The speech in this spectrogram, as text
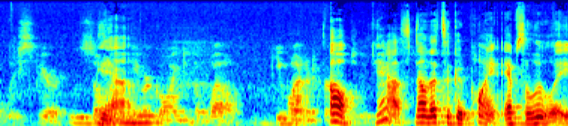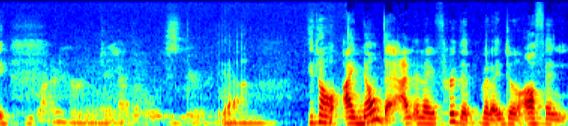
Holy Spirit. So Yeah. when they were going to the well, he wanted her Oh, to, yes. No, that's a good point. Absolutely. he wanted her to have the Holy Spirit. Yeah. You know, I know that and I've heard that, but I don't often,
